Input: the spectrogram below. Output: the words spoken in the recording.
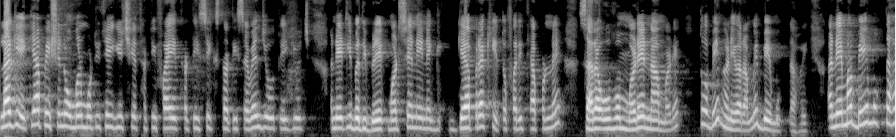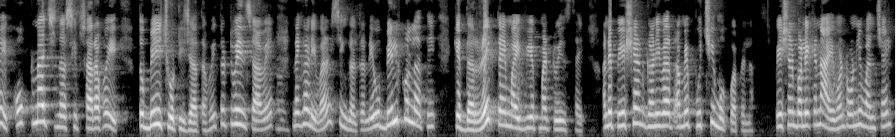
લાગે કે આ પેશન્ટની ઉંમર મોટી થઈ ગઈ છે thirty five thirty six thirty seven જેવું થઈ ગયું છે અને એટલી બધી બ્રેક મળશે ને એને ગેપ રાખી તો ફરીથી આપણને સારા ઓવમ મળે ના મળે તો બે ઘણીવાર અમે બે મૂકતા હોય. અને એમાં બે મૂકતા હોય કોકના જ નસીબ સારા હોય તો બે ચોટી જતા હોય તો ટ્વિન્સ આવે ને ઘણીવાર સિંગલટન એવું બિલકુલ નથી કે દરેક ટાઈમ આઈવીએફમાં ટ્વિન્સ થાય. અને પેશન્ટ ઘણીવાર અમે પૂછી મૂકવા પહેલા પેશન્ટ બોલે કે ના I want only one child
